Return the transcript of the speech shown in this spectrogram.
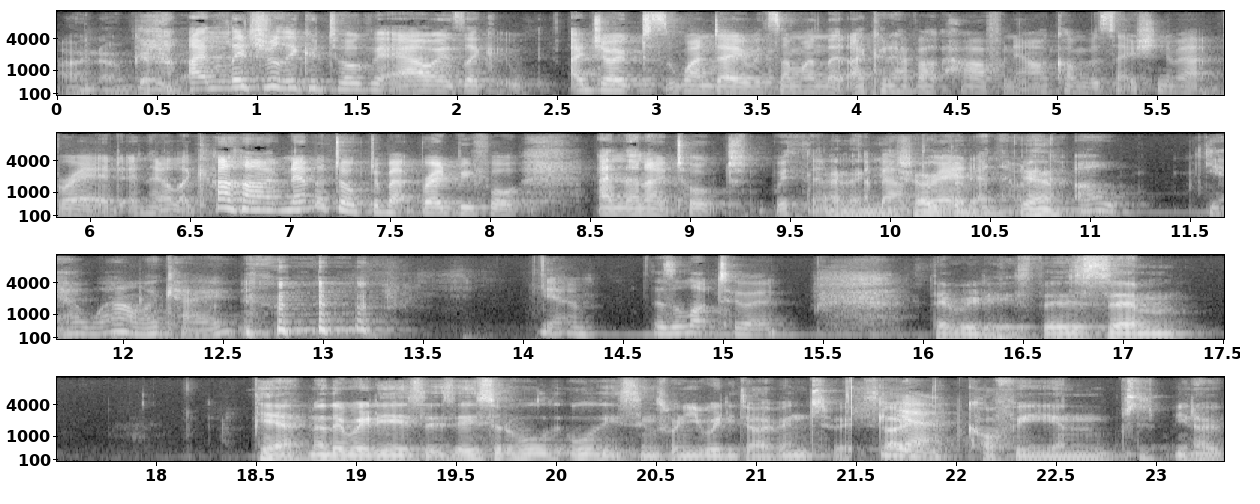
I know, I'm getting that. I literally could talk for hours. Like I joked one day with someone that I could have a half an hour conversation about bread, and they're like, Haha, "I've never talked about bread before." And then I talked with them And then you about bread, them. and they were Yeah. like, "Oh, yeah, wow, okay." yeah, there's a lot to it. There really is. There's um yeah, no, there really is. It's, it's sort of all, all these things when you really dive into it. It's like Yeah. coffee and you know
